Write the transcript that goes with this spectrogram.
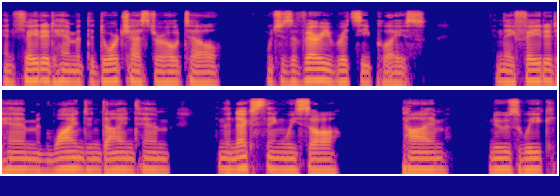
and feted him at the Dorchester Hotel, which is a very ritzy place and they faded him and wined and dined him. And the next thing we saw, Time, Newsweek,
